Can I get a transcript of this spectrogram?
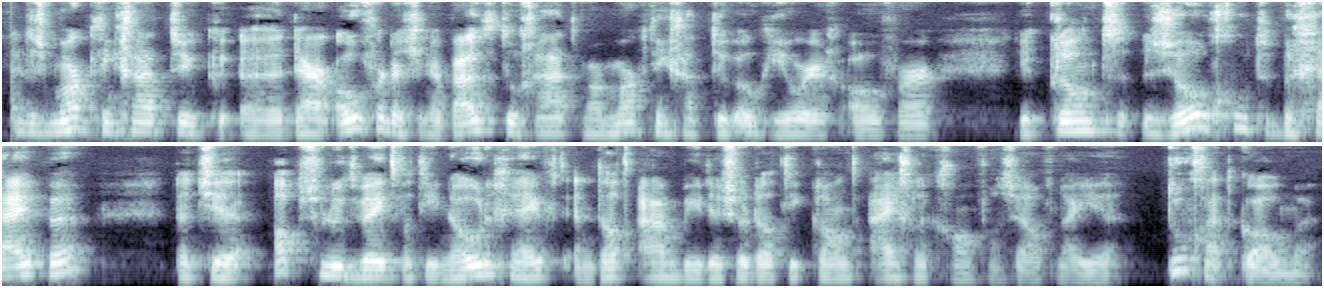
Dus marketing gaat natuurlijk uh, daarover dat je naar buiten toe gaat, maar marketing gaat natuurlijk ook heel erg over je klant zo goed begrijpen dat je absoluut weet wat hij nodig heeft en dat aanbieden zodat die klant eigenlijk gewoon vanzelf naar je toe gaat komen.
